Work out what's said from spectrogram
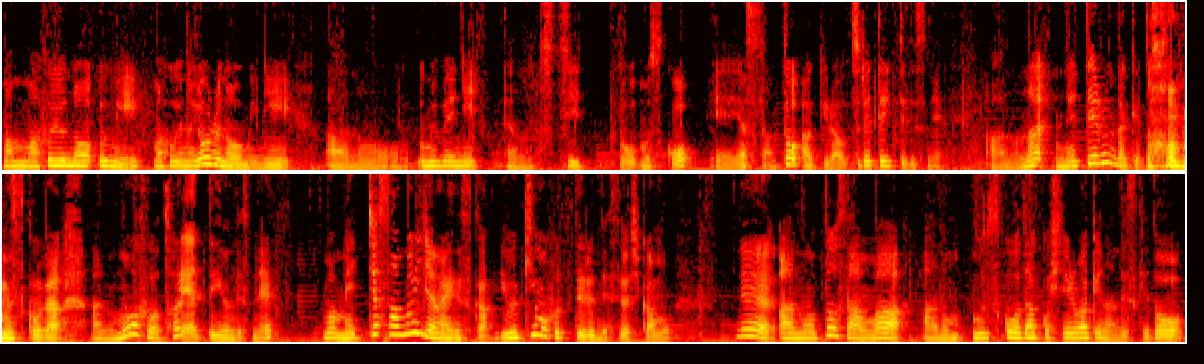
まあ、真冬の海真冬の夜の海にあの海辺にあの父と息子、えー、やすさんとあきらを連れて行ってですねあのな寝てるんだけど 息子があの毛布を取れって言うんですね。まあめっちゃ寒いじゃないですか雪も降ってるんですよしかも。であのお父さんはあの息子を抱っこしてるわけなんですけど、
